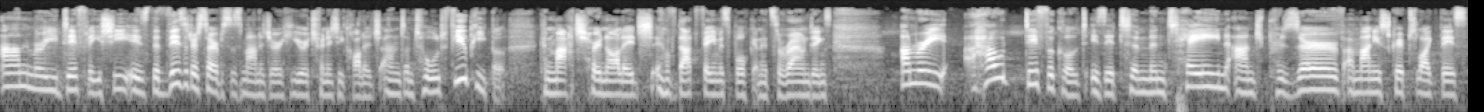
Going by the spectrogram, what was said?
Anne Marie Diffley. She is the Visitor Services Manager here at Trinity College, and I'm told few people can match her knowledge of that famous book and its surroundings. Anne Marie, how difficult is it to maintain and preserve a manuscript like this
